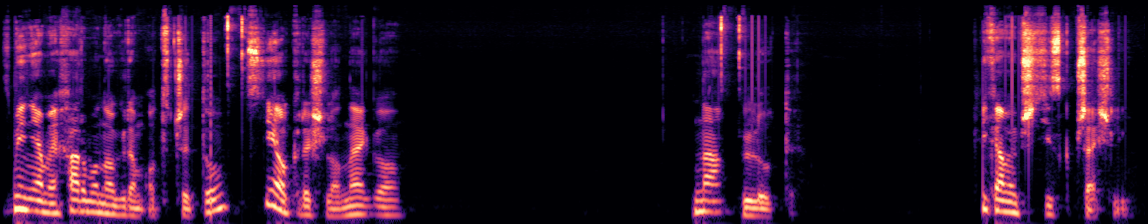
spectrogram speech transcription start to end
Zmieniamy harmonogram odczytu z nieokreślonego na luty. Klikamy przycisk Prześlij.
